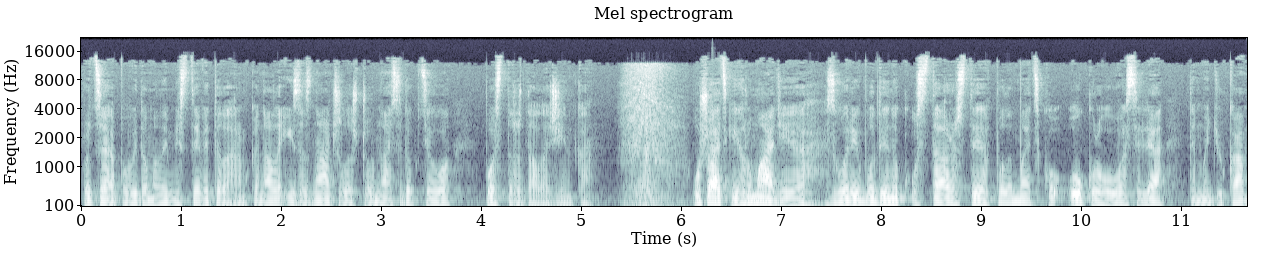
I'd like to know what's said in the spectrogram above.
Про це повідомили місцеві телеграм-канали і зазначили, що внаслідок цього постраждала жінка. У Шацькій громаді згорів будинок у старости Полемецького округу Василя Темедюка.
